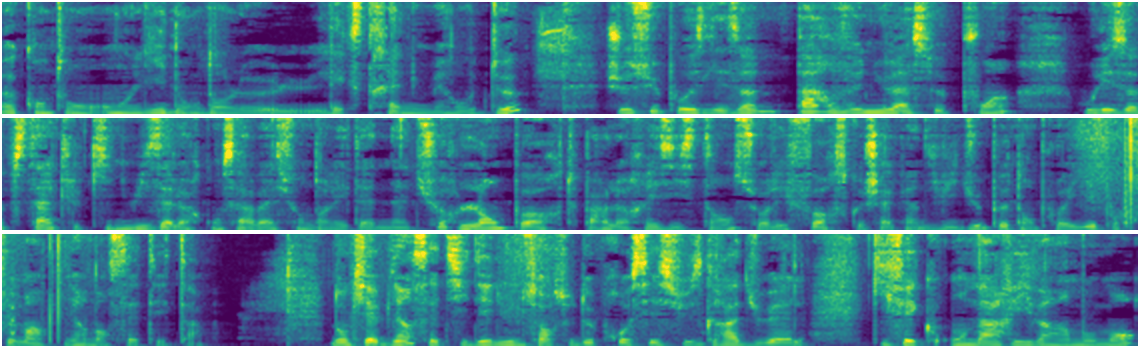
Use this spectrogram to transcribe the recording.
euh, quand on, lit dans l'extrait numéro 2. Je suppose les hommes parvenus à ce point où les obstacles qui nuisent à leur conservation dans l'état de nature l'emportent par leur résistance sur les forces que chaque individu peut employer pour se maintenir dans cet état. Donc il y a bien cette idée d'une sorte de processus graduel qui fait qu'on arrive à un moment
